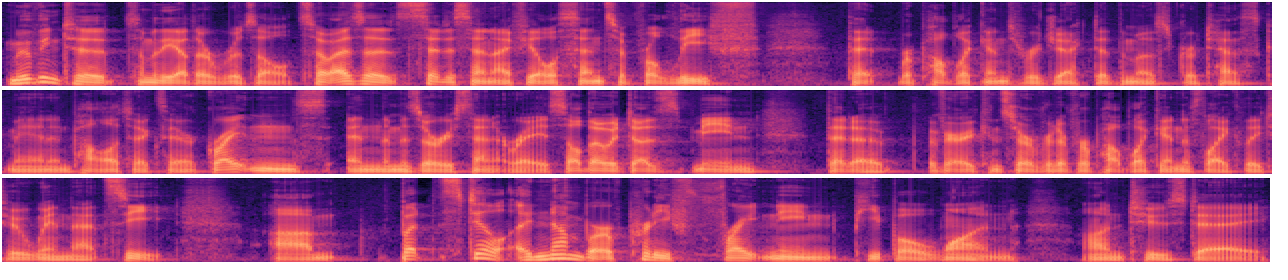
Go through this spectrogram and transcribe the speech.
Moving to some of the other results. So, as a citizen, I feel a sense of relief that Republicans rejected the most grotesque man in politics, Eric Greitens, in the Missouri Senate race, although it does mean that a, a very conservative Republican is likely to win that seat. Um, but still, a number of pretty frightening people won on Tuesday,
